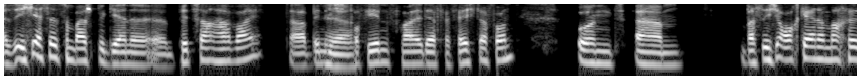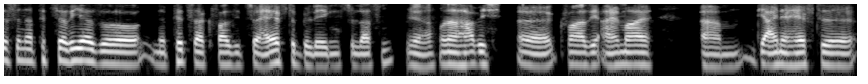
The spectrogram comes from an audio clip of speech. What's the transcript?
also ich esse zum Beispiel gerne äh, Pizza Hawaii. Da bin ich Ja. auf jeden Fall der Verfechter von. Und ähm, was ich auch gerne mache, ist in der Pizzeria so eine Pizza quasi zur Hälfte belegen zu lassen. Ja, Und dann habe ich äh, quasi einmal ähm, die eine Hälfte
